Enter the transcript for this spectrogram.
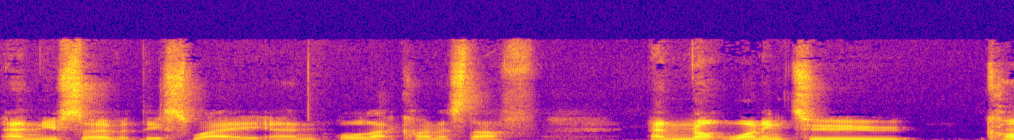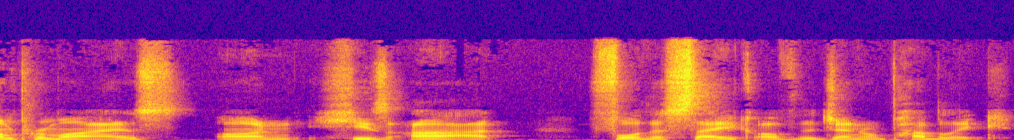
and you serve it this way, and all that kind of stuff, and not wanting to compromise on his art for the sake of the general public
